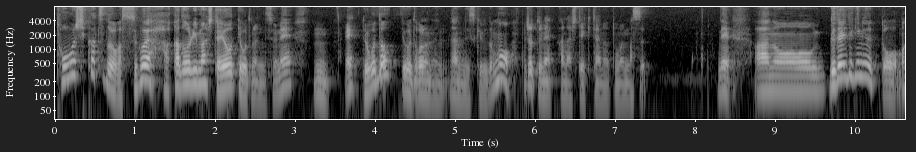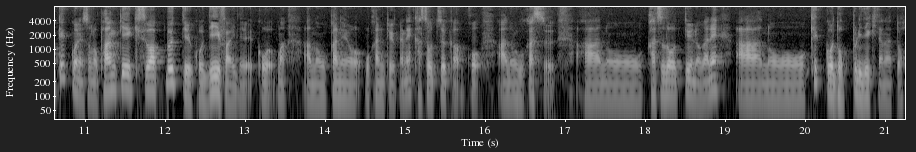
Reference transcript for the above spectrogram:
投資活動がすごいはかどりましたよってことなんですよね。うん、えどういうこと？っていうところなんですけれどもちょっとね話していきたいなと思います。であのー、具体的に言うと、まあ、結構ねそのパンケーキスワップっていうこう DeFi でこう、まあ、あのお金をお金というかね仮想通貨をこうあの動かす、あのー、活動っていうのがね、あのー、結構どっぷりできたなと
